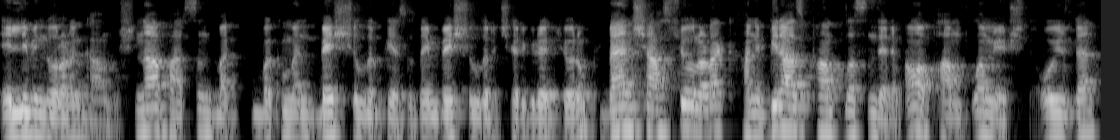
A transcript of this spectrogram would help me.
50 bin doların kalmış. Ne yaparsın? Bak bakın ben 5 yıldır piyasadayım. 5 yıldır içerik üretiyorum. Ben şahsi olarak hani biraz pamplasın derim ama pamplamıyor işte. O yüzden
